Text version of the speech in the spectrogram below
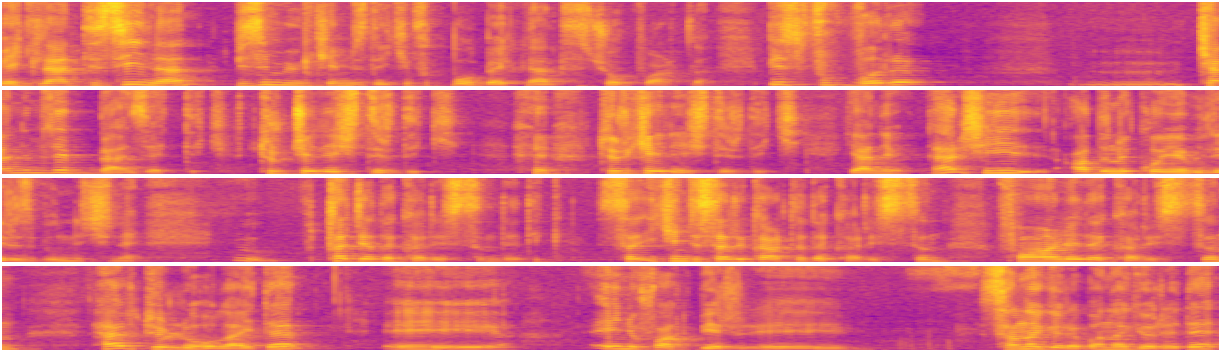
beklentisiyle bizim ülkemizdeki futbol beklentisi çok farklı. Biz VAR'ı e, kendimize benzettik, Türkçeleştirdik, Türkiye'leştirdik. Yani her şeyi adını koyabiliriz bunun içine. Taca da karışsın dedik. İkinci sarı karta da karışsın. Faale de karışsın. Her türlü olayda e, en ufak bir e, sana göre bana göre de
